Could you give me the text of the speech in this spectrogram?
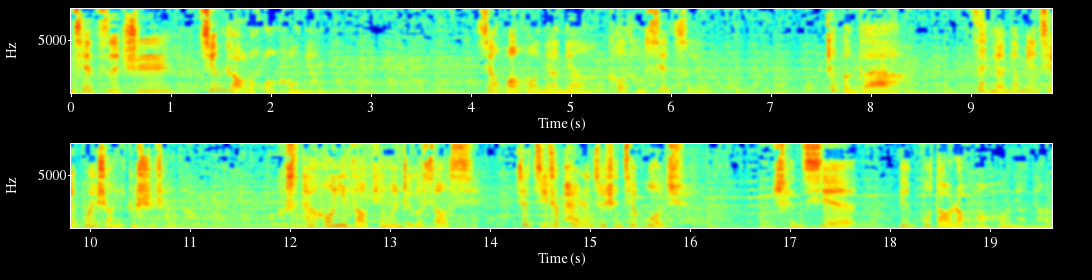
妾自知惊扰了皇后娘娘，向皇后娘娘叩头谢罪。这本该啊。在娘娘面前跪上一个时辰的，可是太后一早听闻这个消息，就急着派人催臣妾过去。臣妾便不叨扰皇后娘娘了。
